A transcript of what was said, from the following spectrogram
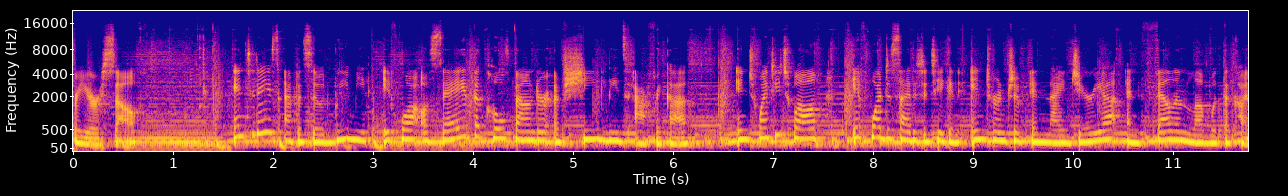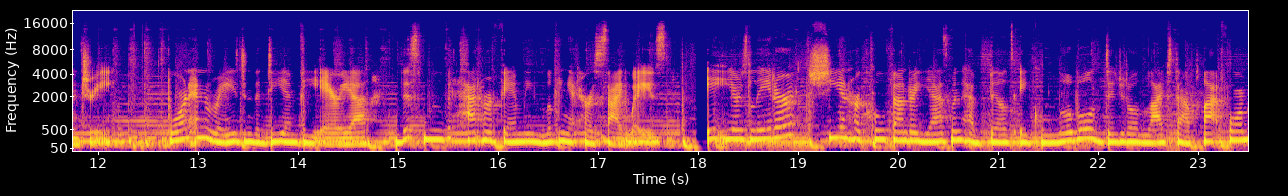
for yourself. In today's episode, we meet Afua Osei, the co founder of She Leads Africa. In 2012, Afua decided to take an internship in Nigeria and fell in love with the country. Born and raised in the DMV area, this move had her family looking at her sideways. Eight years later, she and her co founder Yasmin have built a global digital lifestyle platform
